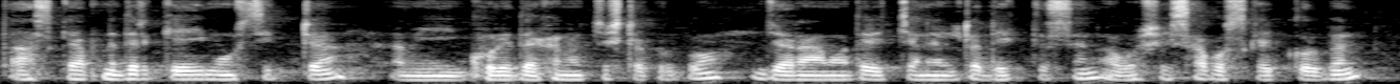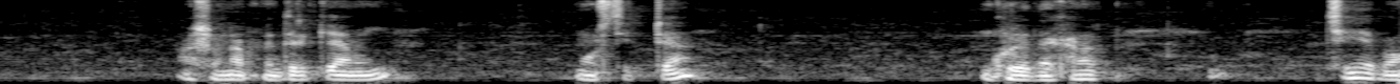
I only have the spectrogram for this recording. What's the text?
তো আজকে আপনাদেরকে এই মসজিদটা আমি ঘুরে দেখানোর চেষ্টা করব। যারা আমাদের এই চ্যানেলটা দেখতেছেন, অবশ্যই সাবস্ক্রাইব করবেন। আসুন আপনাদেরকে আমি মসজিদটা ঘুরে দেখানো হচ্ছে এবং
